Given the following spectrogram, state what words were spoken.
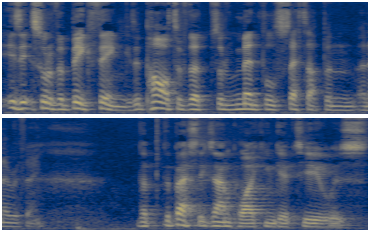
Is it sort of a big thing? Is it part of the sort of mental setup and, and everything? The, the best example I can give to you was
